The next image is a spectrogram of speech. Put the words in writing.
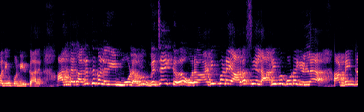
பதிவு பண்ணியிருக்காரு. அந்த கருத்துக்களின் மூலம் விஜய்க்கு ஒரு அடிப்படை அரசியல் அறிவு கூட இல்லை அப்படின்ற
